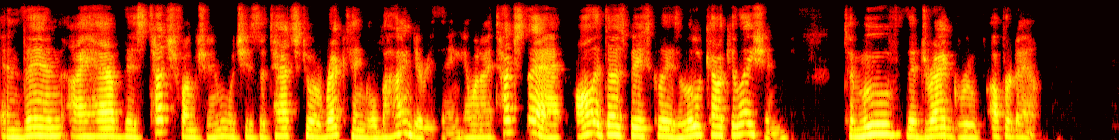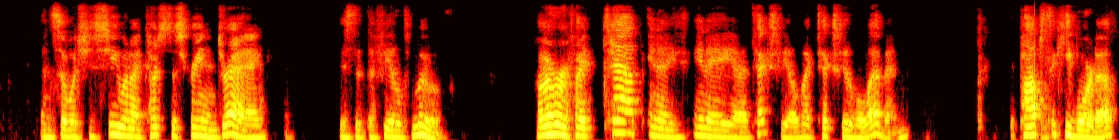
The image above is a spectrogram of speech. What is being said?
And then I have this touch function, which is attached to a rectangle behind everything. And when I touch that, all it does basically is a little calculation to move the drag group up or down. And so what you see when I touch the screen and drag is that the fields move. However, if I tap in a in a uh, text field like text field 11, it pops the keyboard up.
